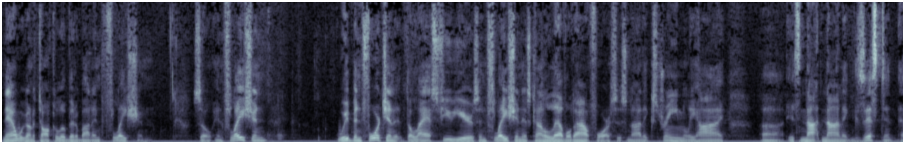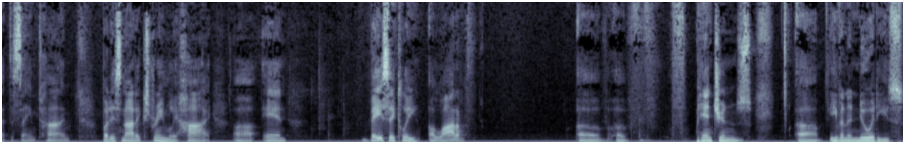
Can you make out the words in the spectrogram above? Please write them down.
Now we're going to talk a little bit about inflation. So, inflation, we've been fortunate the last few years. Inflation has kind of leveled out for us. It's not extremely high. Uh, it's not non-existent at the same time, but it's not extremely high. Uh, and basically, a lot of of, of pensions, uh, even annuities,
